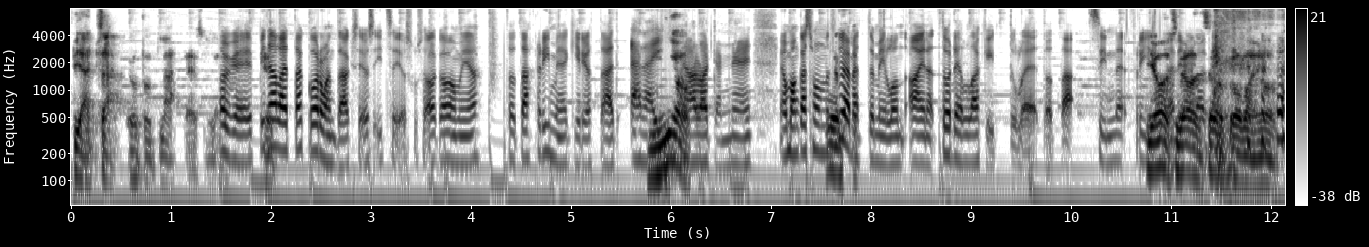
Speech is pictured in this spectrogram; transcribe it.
tiedätkö, jutut lähtee sille. Okei, okay, pitää laittaa korvan taakse, jos itse joskus alkaa omia tota, rimejä kirjoittaa, että älä Joo. ikinä aloita näin. Ja mä oon kasvanut työmättömillä on aina todellakin tulee tota, sinne Joo, se on, se on kova, joo.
